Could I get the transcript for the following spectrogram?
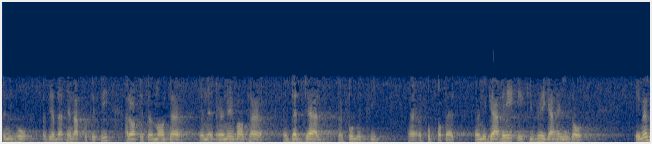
ce niveau, c'est-à-dire d'atteindre la prophétie, alors c'est un menteur, un, inventeur, un dajjal, un faux messie, un faux prophète, un égaré et qui veut égarer les autres. Et même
